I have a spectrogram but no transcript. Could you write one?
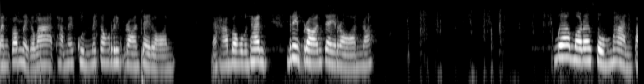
มันก็เหมือนกับว่าทำให้คุณไม่ต้องรีบร้อนใจร้อนนะคะบางคนท่านรีบร้อนใจร้อนเนาะเมื่อมรสุมผ่านไป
